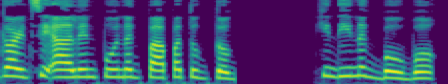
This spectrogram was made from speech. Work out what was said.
Guard si Allen po nagpapatugtog. Hindi nagbobok.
